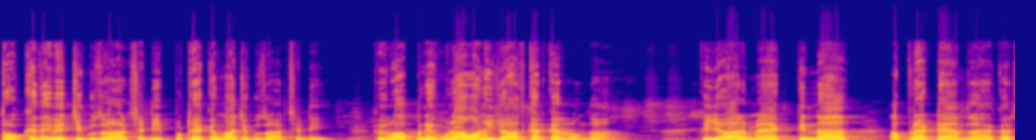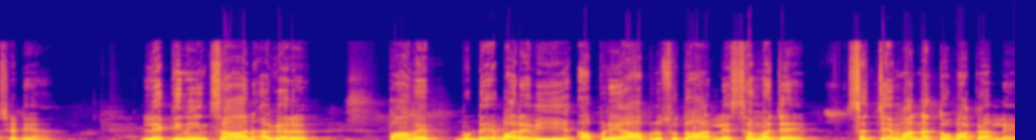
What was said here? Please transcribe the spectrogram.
ਧੋਖੇ ਦੇ ਵਿੱਚ ਗੁਜ਼ਾਰ ਛੱਡੀ, ਪੁੱਠੇ ਕੰਮਾਂ 'ਚ ਗੁਜ਼ਾਰ ਛੱਡੀ। ਫਿਰ ਉਹ ਆਪਣੇ ਗੁਨਾਹਾਂ ਨੂੰ ਯਾਦ ਕਰ ਕਰ ਰੋਂਦਾ ਕਿ ਯਾਰ ਮੈਂ ਕਿੰਨਾ ਆਪਣਾ ਟਾਈਮ ਜ਼ਾਇਆ ਕਰ ਛੱਡਿਆ। ਲੇਕਿਨ ਇਨਸਾਨ ਅਗਰ ਭਾਵੇਂ ਬੁੱਢੇ ਬਾਰੇ ਵੀ ਆਪਣੇ ਆਪ ਨੂੰ ਸੁਧਾਰ ਲੇ ਸਮਝ ਜਾਏ ਸੱਚੇ ਮਨ ਨਾਲ ਤੋਬਾ ਕਰ ਲੇ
